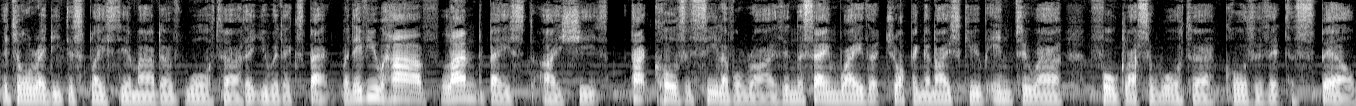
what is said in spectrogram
it's already displaced the amount of water that you would expect. But if you have land based ice sheets, that causes sea level rise in the same way that dropping an ice cube into a full glass of water causes it to spill.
